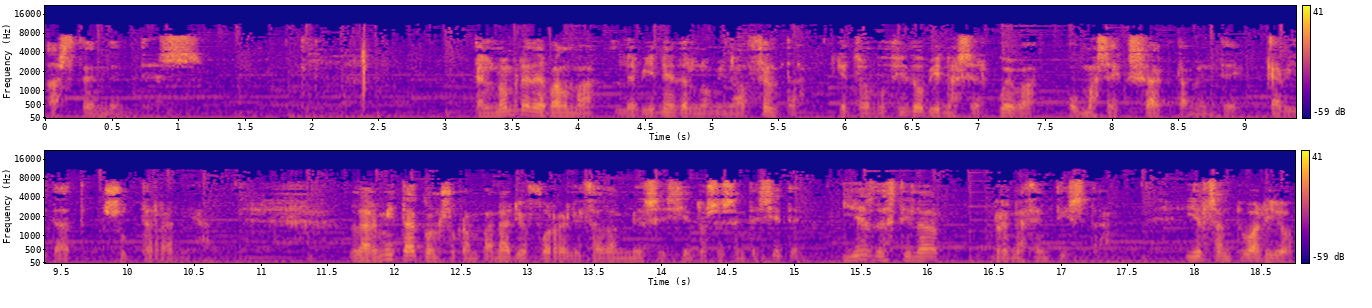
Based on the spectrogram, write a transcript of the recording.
ascendentes. El nombre de Balma le viene del nominal celta, traducido viene a ser cueva o más exactamente cavidad subterránea. La ermita con su campanario fue realizada en 1667 y es de estilo renacentista, y el santuario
